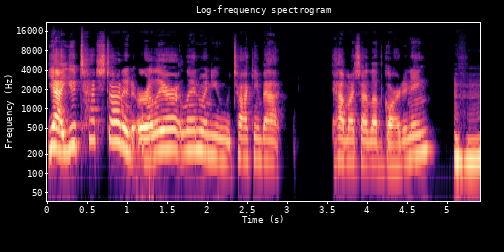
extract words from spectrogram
Yeah, you touched on it earlier, Lynn, when you were talking about how much I love gardening. Mm-hmm.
